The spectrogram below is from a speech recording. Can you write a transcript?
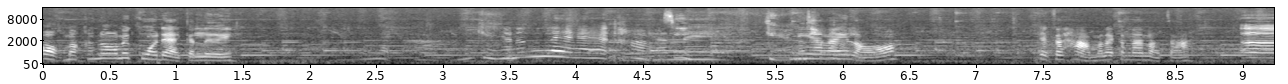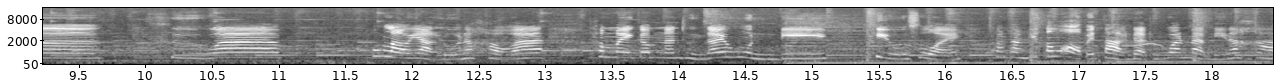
ออกมาข้างนอกไม่กลัวแดดกันเลยแกนั่นแหละถามสิแกมีอะไรเหรอ อยากจะถามอะไรกำนันเหรอจ๊ะ เออคือว่าพวกเราอยากรู้นะคะว่าทำไมกำนันถึงได้หุ่นดี ผิวสวยทั้งๆที่ต้องออกไปตากแดดทุกวันแบบนี้นะคะ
